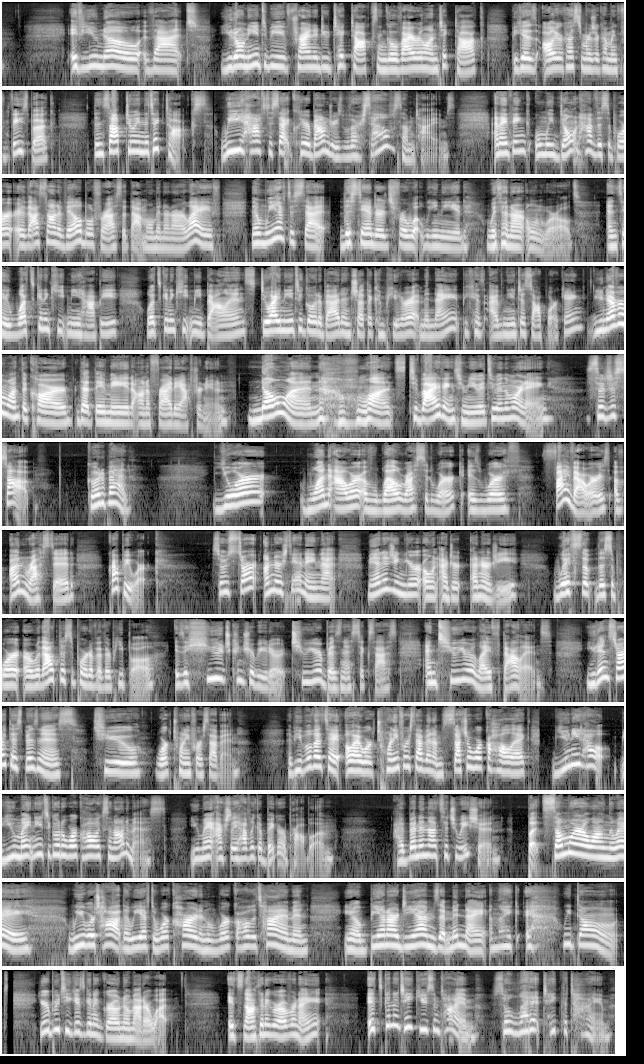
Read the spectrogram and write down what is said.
If you know that you don't need to be trying to do TikToks and go viral on TikTok because all your customers are coming from Facebook, then stop doing the TikToks. We have to set clear boundaries with ourselves sometimes. And I think when we don't have the support or that's not available for us at that moment in our life, then we have to set the standards for what we need within our own world and say, what's going to keep me happy? What's going to keep me balanced? Do I need to go to bed and shut the computer at midnight because I need to stop working? You never want the car that they made on a Friday afternoon. No one wants to buy things from you at two in the morning. So just stop. Go to bed. Your one hour of well rested work is worth five hours of unrested, crappy work. So start understanding that managing your own energy with the, the support or without the support of other people is a huge contributor to your business success and to your life balance. You didn't start this business to work 24 7. The people that say, oh, I work 24 7, I'm such a workaholic, you need help. You might need to go to Workaholics Anonymous. You might actually have like a bigger problem. I've been in that situation. But somewhere along the way, we were taught that we have to work hard and work all the time and, you know, be on our DMs at midnight. And like, eh, we don't. Your boutique is going to grow no matter what. It's not going to grow overnight. It's going to take you some time. So let it take the time.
